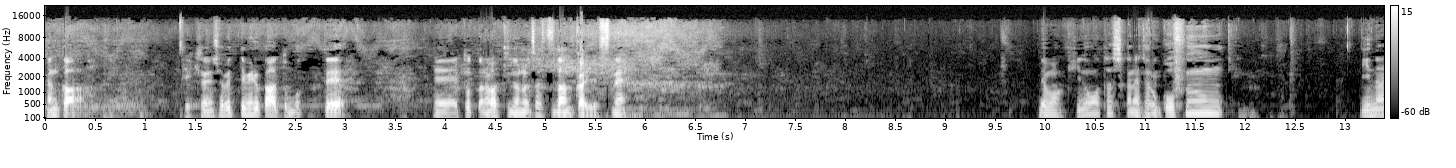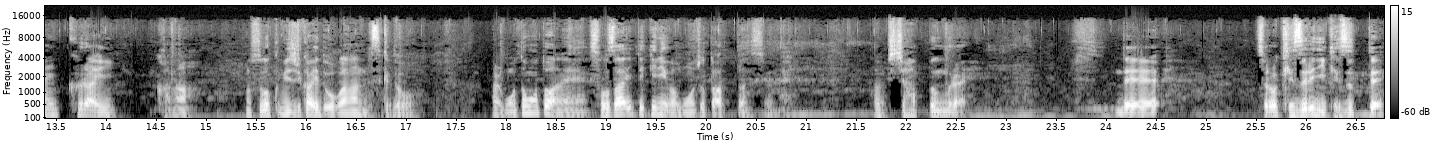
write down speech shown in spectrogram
なんか、適当に喋ってみるかと思って、えー、撮ったのが昨日の雑談会ですね。でも昨日確かね、多分5分以内くらいかな。すごく短い動画なんですけど、あれ、もともとはね、素材的にはもうちょっとあったんですよね。多分7、8分ぐらい。で、それを削りに削って、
